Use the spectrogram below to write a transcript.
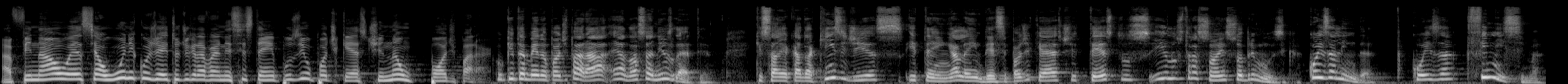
Afinal, esse é o único jeito de gravar nesses tempos e o podcast não pode parar. O que também não pode parar é a nossa newsletter, que sai a cada 15 dias e tem, além desse podcast, textos e ilustrações sobre música. Coisa linda, coisa finíssima.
